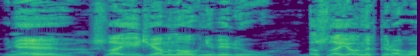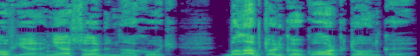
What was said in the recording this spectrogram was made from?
— Не, слоить я много не велю. До слоеных пирогов я не особенно охоч. Была бы только корк тонкая.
